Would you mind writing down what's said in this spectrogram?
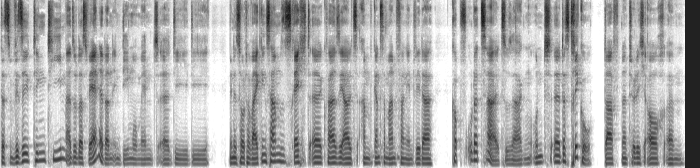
das Visiting-Team, also das wären ja dann in dem Moment äh, die, die Minnesota Vikings haben das Recht, äh, quasi als am, ganz am Anfang entweder Kopf oder Zahl zu sagen. Und äh, das Trikot darf natürlich auch ähm,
